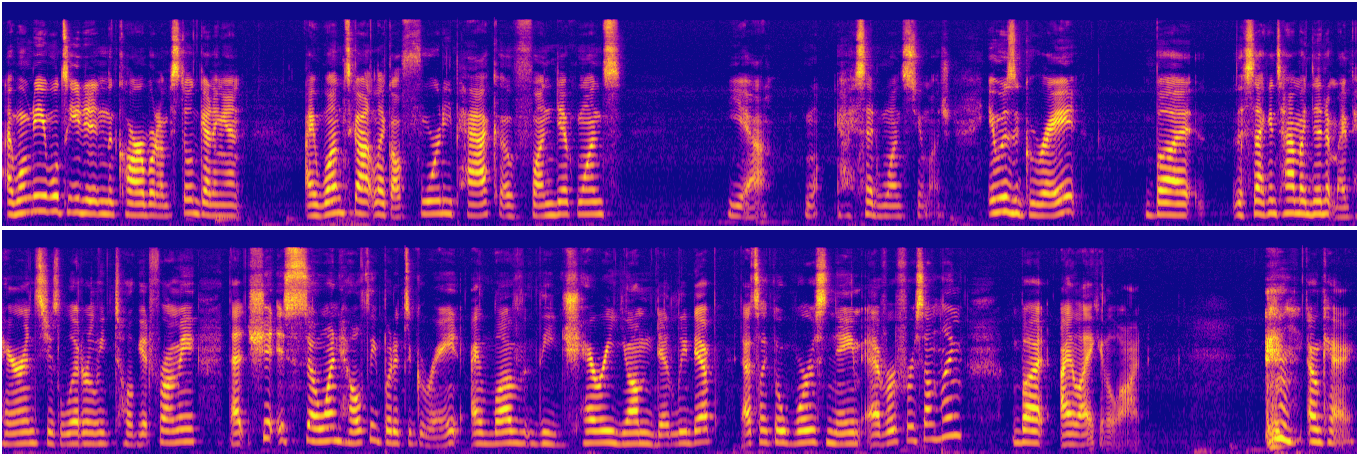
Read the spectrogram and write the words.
I won't be able to eat it in the car, but I'm still getting it. I once got like a 40 pack of Fun Dip once. Yeah, I said once too much. It was great, but the second time I did it, my parents just literally took it from me. That shit is so unhealthy, but it's great. I love the cherry yum diddly dip. That's like the worst name ever for something, but I like it a lot. okay,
